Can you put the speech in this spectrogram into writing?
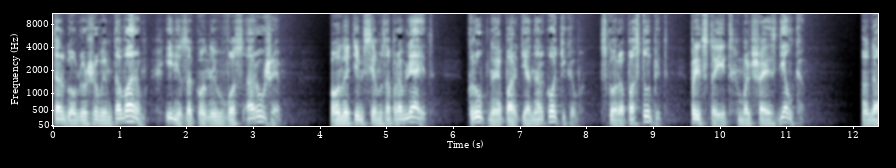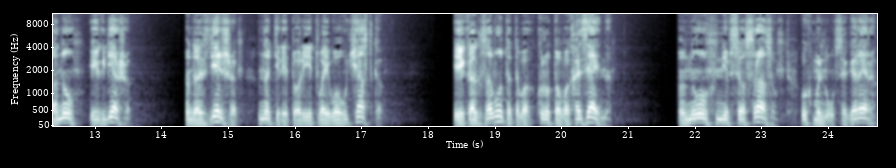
торговлю живым товаром и незаконный ввоз оружия. Он этим всем заправляет. Крупная партия наркотиков скоро поступит. Предстоит большая сделка. Да ну, и где же? Да здесь же, на территории твоего участка. И как зовут этого крутого хозяина? Ну, не все сразу, ухмыльнулся Геррера.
